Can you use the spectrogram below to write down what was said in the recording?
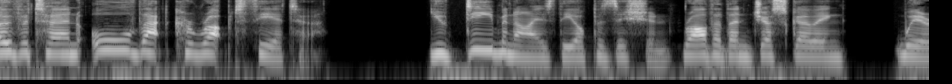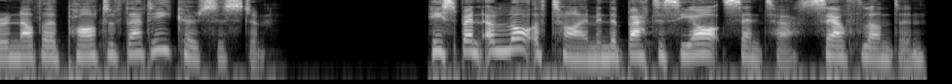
overturn all that corrupt theatre. You demonise the opposition rather than just going, we're another part of that ecosystem. He spent a lot of time in the Battersea Arts Centre, South London,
